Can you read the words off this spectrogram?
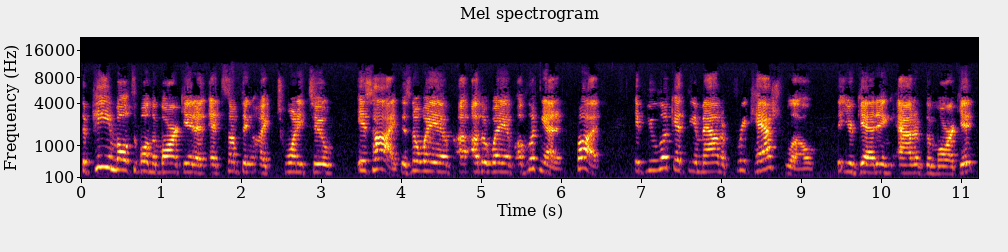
the PE multiple in the market at, at something like 22 is high. There's no way of uh, other way of, of looking at it. But if you look at the amount of free cash flow that you're getting out of the market,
